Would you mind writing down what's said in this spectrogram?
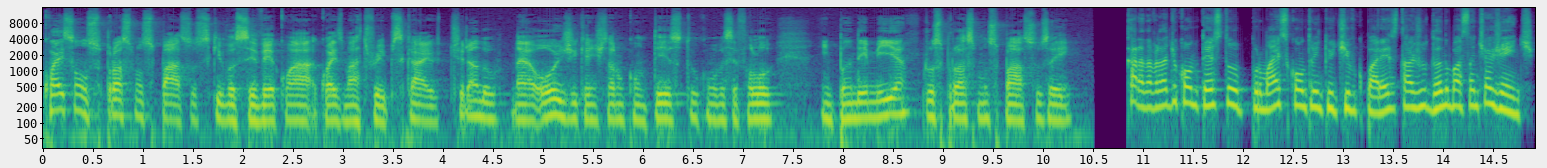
Quais são os próximos passos que você vê com a, com a Smart Trips, Caio? Tirando né, hoje que a gente está num contexto, como você falou, em pandemia, para os próximos passos aí. Cara, na verdade o contexto, por mais contraintuitivo que pareça, está ajudando bastante a gente.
